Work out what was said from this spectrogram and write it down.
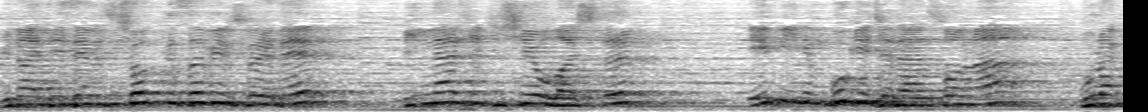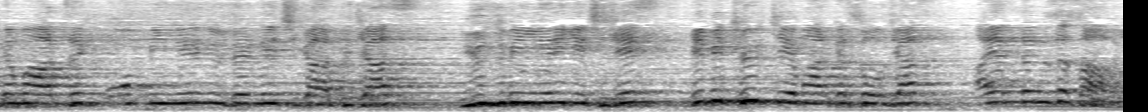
Günay teyzemiz çok kısa bir sürede binlerce kişiye ulaştı. Eminim bu geceden sonra Bu rakamı artık 10 binlerin üzerine çıkartacağız. 100 binleri geçeceğiz ve bir Türkiye markası olacağız. Ayaklarınıza sağlık.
